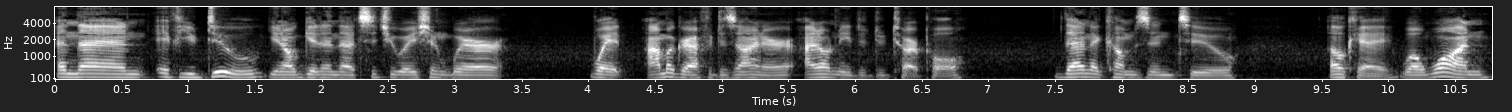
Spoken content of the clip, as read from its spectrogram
And then if you do, you know, get in that situation where, wait, I'm a graphic designer, I don't need to do tarp pull. Then it comes into, okay, well, one,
